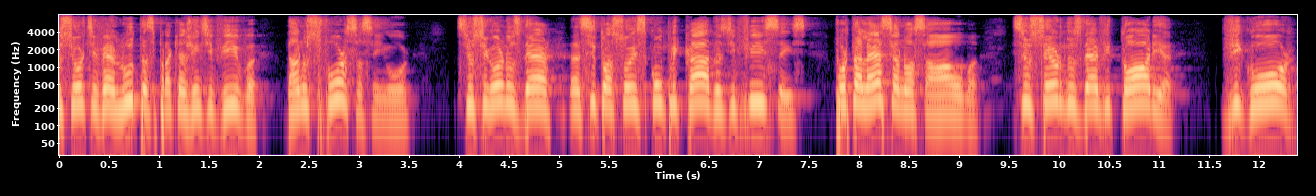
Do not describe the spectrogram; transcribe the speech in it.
o Senhor tiver lutas para que a gente viva, dá-nos força, Senhor. Se o Senhor nos der uh, situações complicadas, difíceis, fortalece a nossa alma. Se o Senhor nos der vitória, vigor,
